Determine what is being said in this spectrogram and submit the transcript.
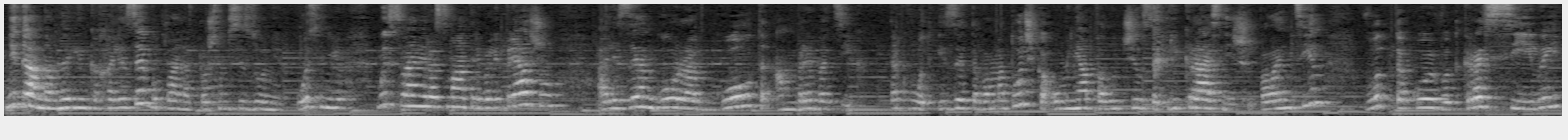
Недавно в новинках Ализе, буквально в прошлом сезоне осенью, мы с вами рассматривали пряжу Ализе Angora Gold Ambre Batik. Так вот, из этого моточка у меня получился прекраснейший палантин, вот такой вот красивый,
